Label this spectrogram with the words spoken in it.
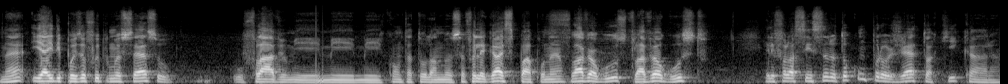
né? E aí depois eu fui pro meu sucesso, o Flávio me, me, me contatou lá no meu sucesso. Foi legal esse papo, né? Flávio Augusto. Flávio Augusto. Ele falou assim, Sandro, eu tô com um projeto aqui, cara,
